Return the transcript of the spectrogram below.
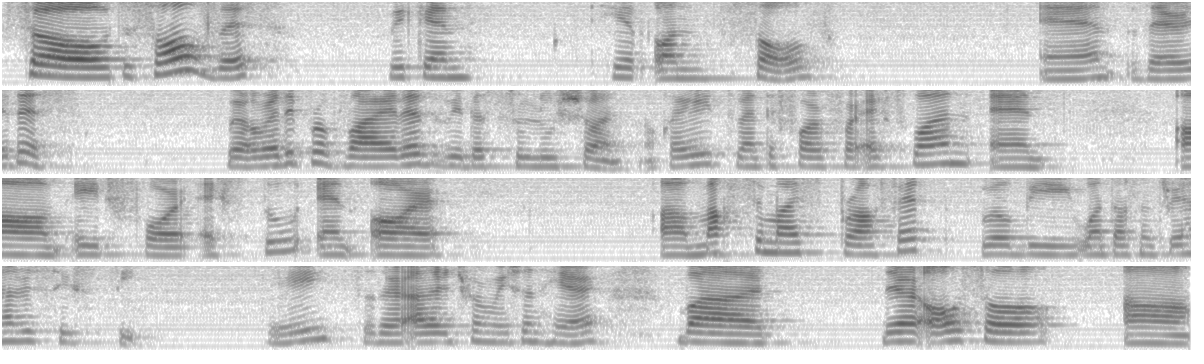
So to solve this we can hit on solve. And there it is we're already provided with a solution okay? 24 for x1 and um, 8 for x2 and our uh, maximized profit will be 1360 okay? So there are other information here but there are also uh,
